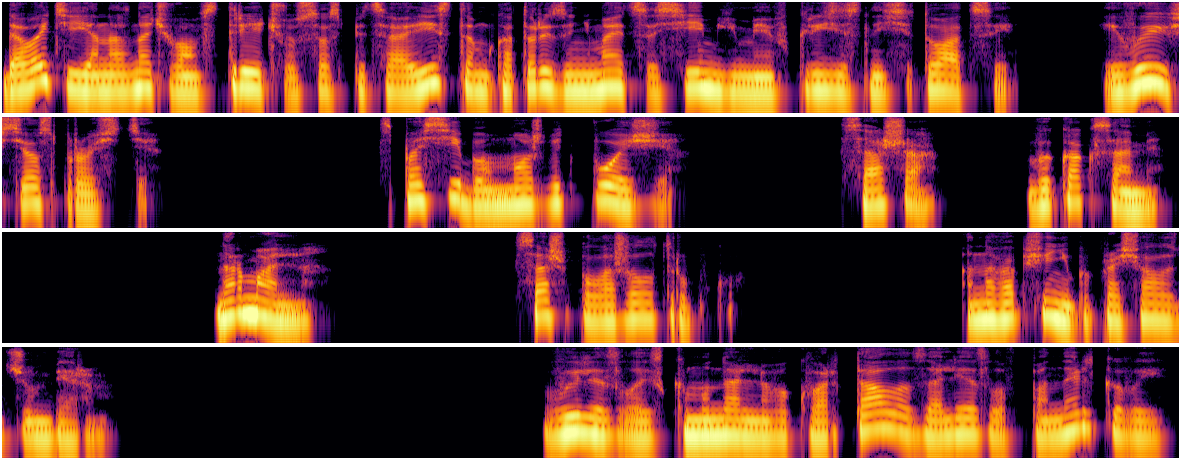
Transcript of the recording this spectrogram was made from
Давайте я назначу вам встречу со специалистом, который занимается семьями в кризисной ситуации, и вы все спросите. Спасибо, может быть, позже. Саша, вы как сами? Нормально. Саша положила трубку. Она вообще не попрощалась с Джумбером. Вылезла из коммунального квартала, залезла в Панельковый,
